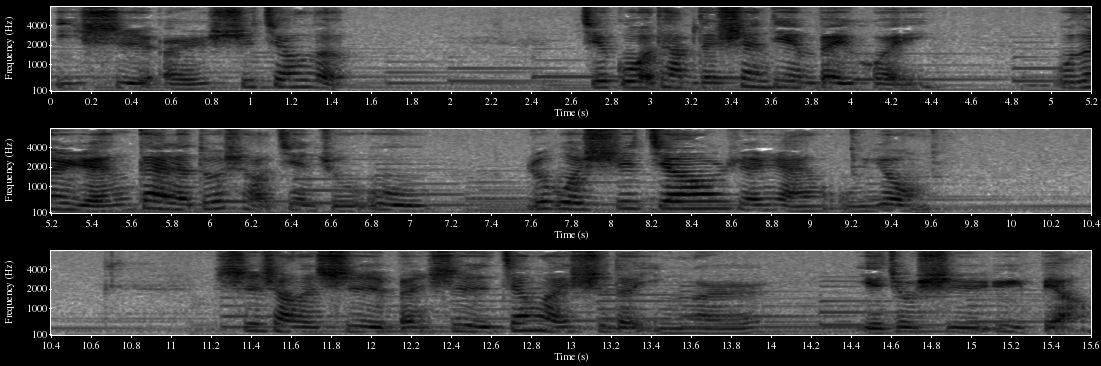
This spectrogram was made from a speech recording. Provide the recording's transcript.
仪式而失焦了。结果，他们的圣殿被毁。无论人盖了多少建筑物，如果失焦，仍然无用。世上的事本是将来世的影儿，也就是预表。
